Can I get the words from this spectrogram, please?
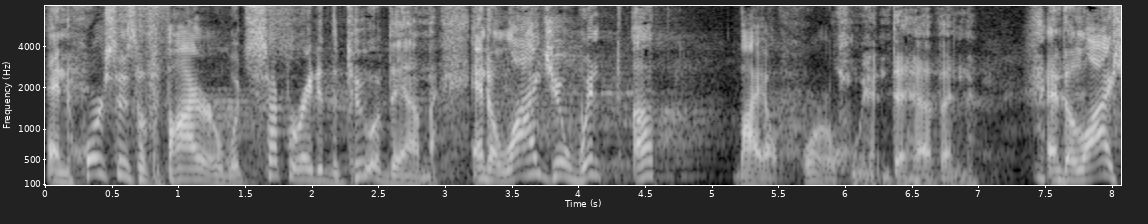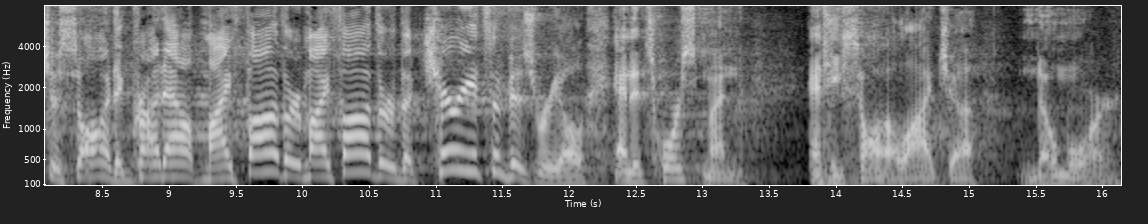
and horses of fire which separated the two of them. And Elijah went up by a whirlwind to heaven. And Elisha saw it and cried out, My father, my father, the chariots of Israel and its horsemen. And he saw Elijah no more.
